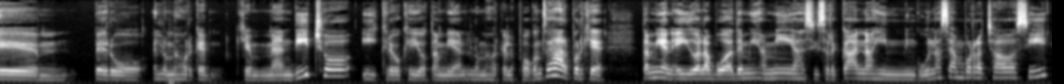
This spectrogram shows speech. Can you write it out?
Eh, pero es lo mejor que, me han dicho y creo que yo también lo mejor que les puedo aconsejar, porque también he ido a las bodas de mis amigas así cercanas y ninguna se ha emborrachado así,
